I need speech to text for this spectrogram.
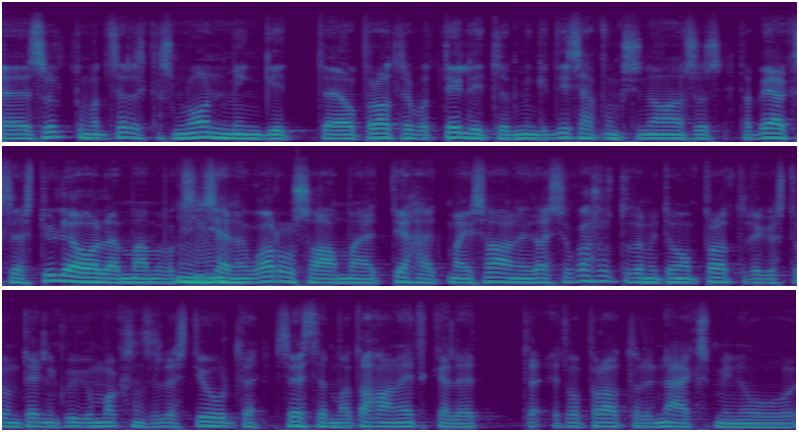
äh, sõltumata sellest, kas mul on mingid äh, operaatori poolt tellitud mingid lisafunktsionaalsus, ta peaks sellest üle olema, ma peaks mm -hmm. ise Mhm. nagu aru saama, et jah, et ma ei saa neid asju kasutada, mida ma operaatori käest olen tellinud, kuigi ma maksan sellest juurde, sest et ma tahan hetkel, et, et operaator ei näeks minu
